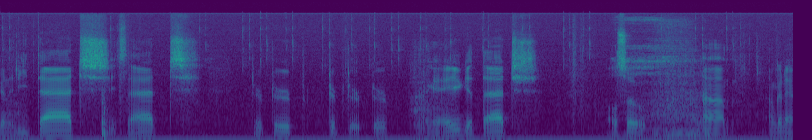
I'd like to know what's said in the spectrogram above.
Gonna need that. It's that. Derp derp. Derp derp derp. Okay, get that. Also, um, I'm gonna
